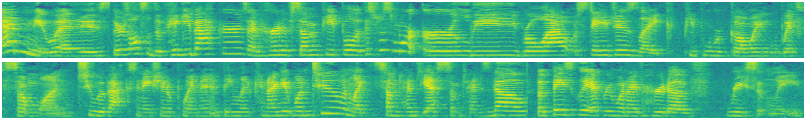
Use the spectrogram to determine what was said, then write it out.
Anyways, there's also the piggybackers. I've heard of some people, this was more early rollout stages, like people were going with someone to a vaccination appointment and being like, can I get one too? And like sometimes yes, sometimes no. But basically everyone I've heard of recently,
